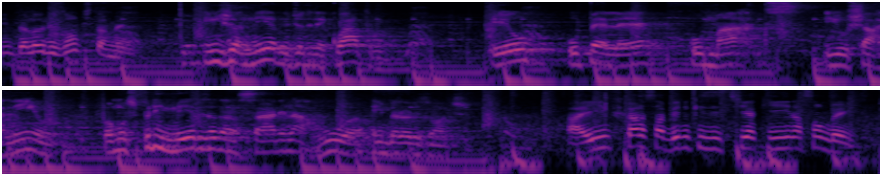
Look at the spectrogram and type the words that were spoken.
em Belo Horizonte também. Em janeiro de 84, eu, o Pelé, o Marx e o Charlinho fomos os primeiros a dançarem na rua em Belo Horizonte. Aí ficaram sabendo que existia aqui na São Bento.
